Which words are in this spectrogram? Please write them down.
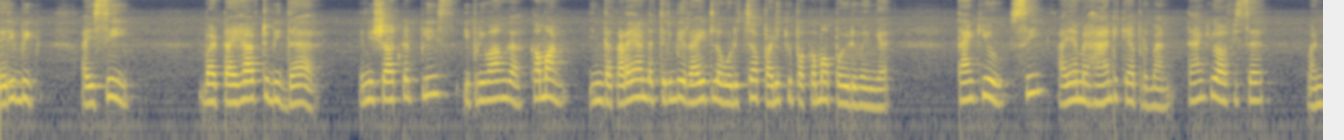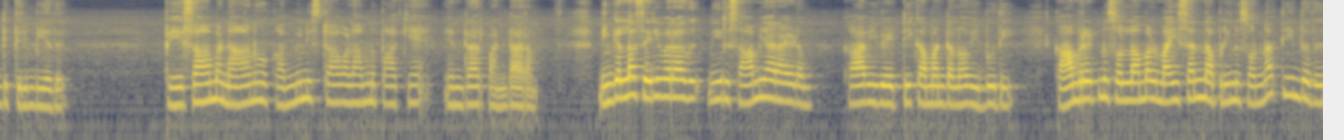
very big I see but I have to be there any shortcut please இப்படி வாங்க. கமான் இந்த கடையாண்டை திரும்பி ரைட்டில் ஒடிச்சா படிக்கு பக்கமாக போயிடுவீங்க. Thank you see I am a handicapped man thank you officer வண்டி திரும்பியது. பேசாமல் நானும் கம்யூனிஸ்ட் ஆகலாம்னு பார்க்கேன் என்றார் பண்டாரம். நீங்கள்லாம் சரி வராது. நீர் சாமியார் ஆயிடும். காவி வேட்டி கமண்டலம் விபூதி. காம்ரேட்னு சொல்லாமல் மைசன் அப்படின்னு சொன்னால் தீந்தது.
